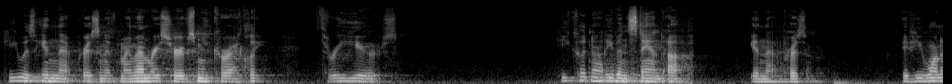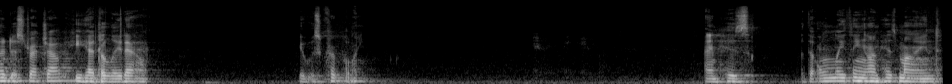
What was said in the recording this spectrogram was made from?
He was in that prison, if my memory serves me correctly, three years. He could not even stand up in that prison. If he wanted to stretch out, he had to lay down. It was crippling. And his, the only thing on his mind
